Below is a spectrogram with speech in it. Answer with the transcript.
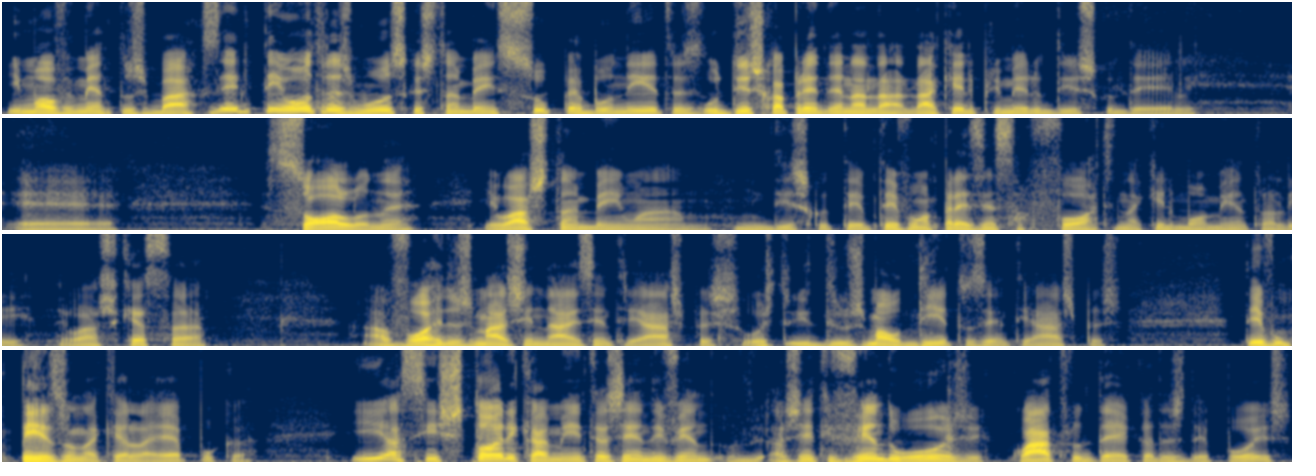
e Movimento dos Barcos. E ele tem outras músicas também super bonitas. O disco Aprendendo a Nadar, aquele primeiro disco dele, é, solo, né? eu acho também uma, um disco teve, teve uma presença forte naquele momento ali. Eu acho que essa a voz dos marginais entre aspas, os, dos malditos entre aspas, teve um peso naquela época. E assim, historicamente, a gente vendo, a gente vendo hoje, quatro décadas depois,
